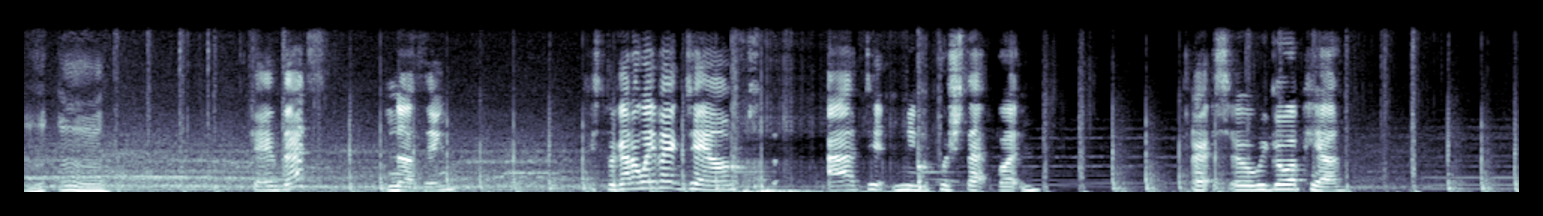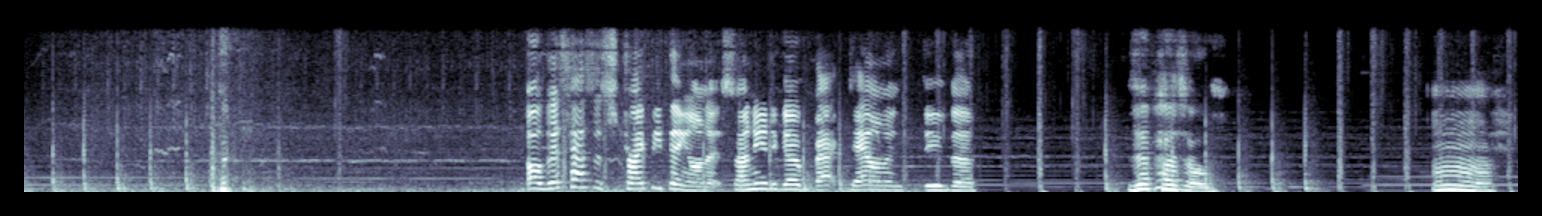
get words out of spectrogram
Mm-mm. Okay, that's nothing. Okay, so we got our way back down. I didn't mean to push that button. Alright, so we go up here. Oh, this has a stripy thing on it, so I need to go back down and do the the puzzle. Mmm.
